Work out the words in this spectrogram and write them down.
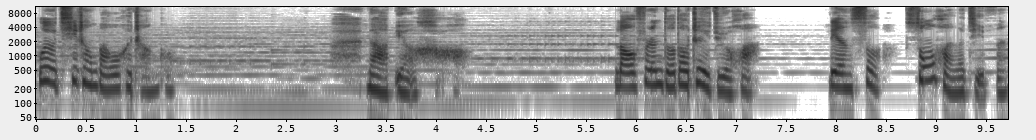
我有七成把握会成功。那便好。老夫人得到这句话，脸色松缓了几分。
